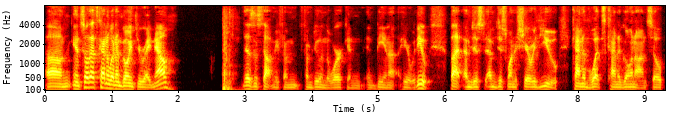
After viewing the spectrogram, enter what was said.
um, and so that's kind of what I'm going through right now doesn't stop me from from doing the work and, and being here with you. But i'm just i'm just want to share with you kind of what's kind of going on. So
